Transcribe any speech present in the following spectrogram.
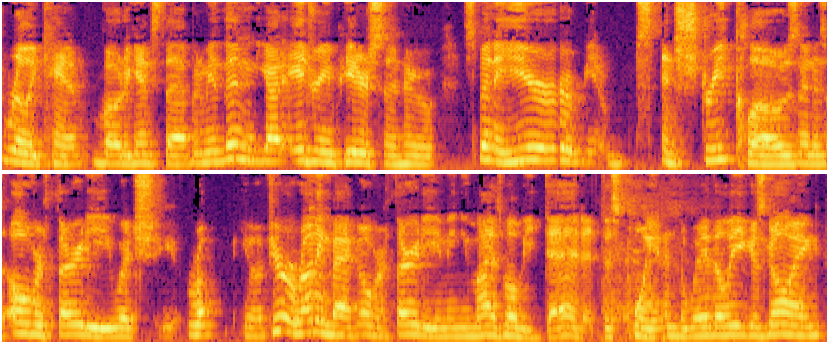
really can't vote against that. But I mean, then you got Adrian Peterson, who spent a year you know, in street clothes and is over 30, which, you know, if you're a running back over 30, I mean, you might as well be dead at this point in the way the league is going.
